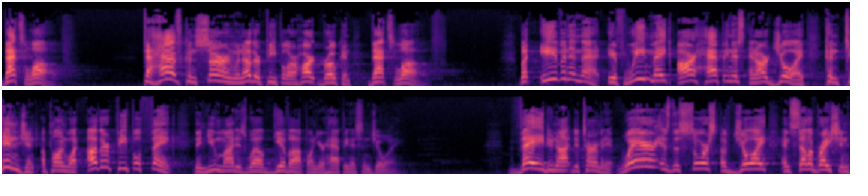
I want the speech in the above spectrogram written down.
That's love. To have concern when other people are heartbroken, that's love. But even in that, if we make our happiness and our joy contingent upon what other people think, then you might as well give up on your happiness and joy. They do not determine it. Where is the source of joy and celebration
